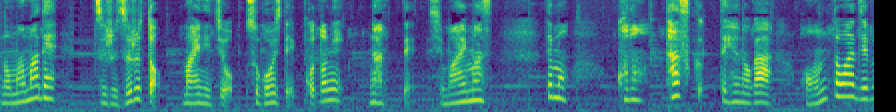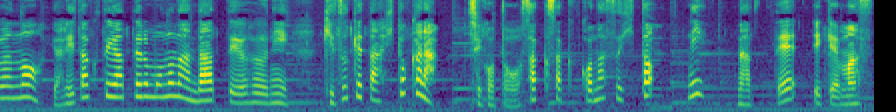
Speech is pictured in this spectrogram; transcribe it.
のままでずるずると毎日を過ごしていくことになってしまいます。でもこのタスクっていうのが本当は自分のやりたくてやってるものなんだっていうふうに気づけた人から仕事をサクサクこなす人になっていけます。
